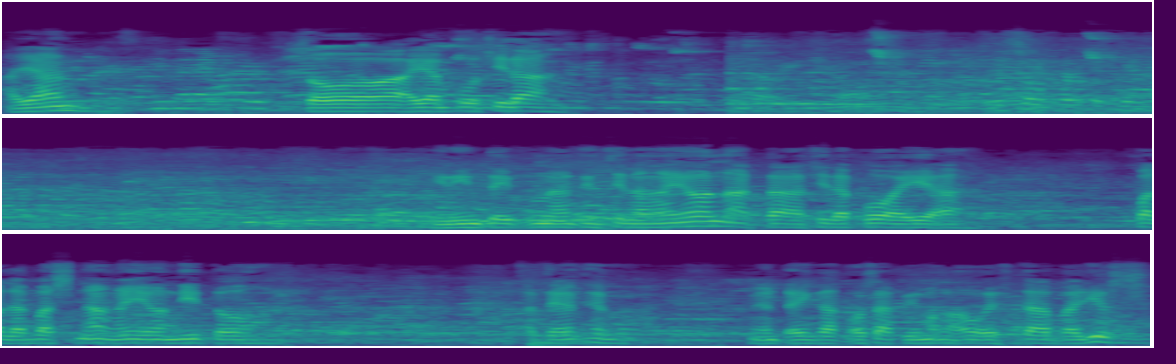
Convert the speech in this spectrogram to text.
Ayan. So, ayan po sila. Hinintay po natin sila ngayon at ah, sila po ay ah, palabas na ngayon dito. At ayan, meron tayong kakausapin mga OFWs.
